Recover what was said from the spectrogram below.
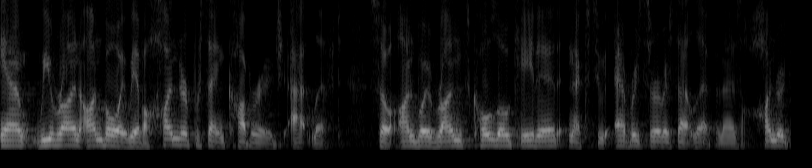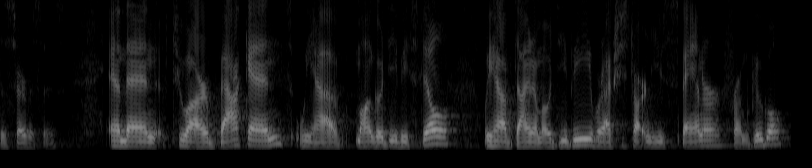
And we run Envoy. We have 100% coverage at Lyft. So Envoy runs co-located next to every service at Lyft, and has hundreds of services. And then to our back end, we have MongoDB still. We have DynamoDB. We're actually starting to use Spanner from Google.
